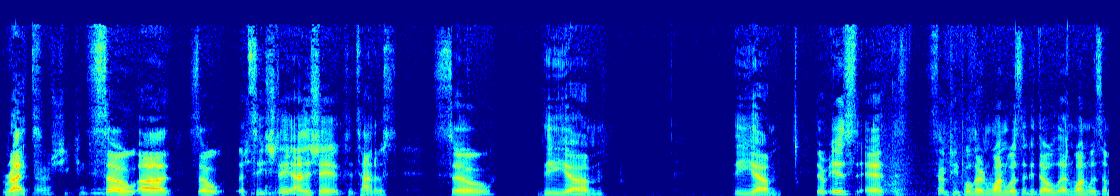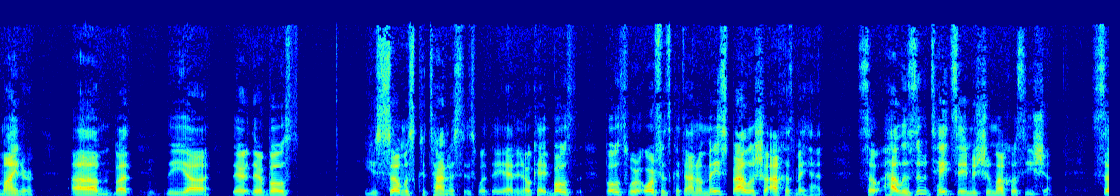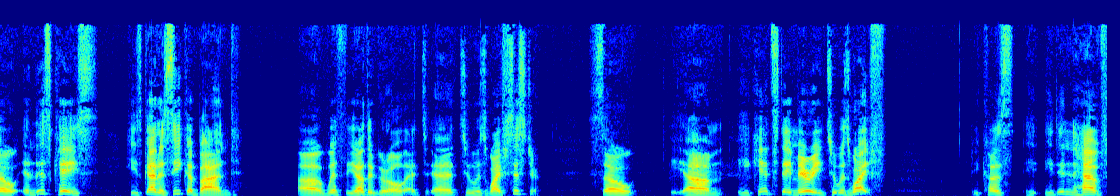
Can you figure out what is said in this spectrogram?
Right. No, she can do. So, uh, so let's see. Shtei anashei katanos. So, the um, the um, there is a, some people learn one was the gedola and one was a minor, um, but the uh, they're they're both yisomus katanos is what they added. Okay, both both were orphans katano. Meis balu sha'achas mehan. So halazu teitze mishum achos isha. So in this case, he's got a zika bond uh, with the other girl at, uh, to his wife's sister. So um, he can't stay married to his wife because he, he didn't have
